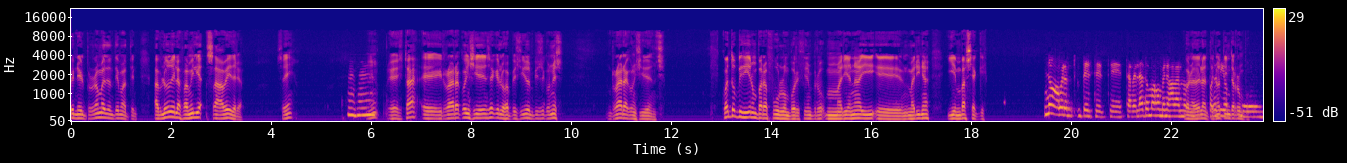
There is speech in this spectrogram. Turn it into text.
en el programa de Antematen. Habló de la familia Saavedra, ¿sí? ¿Eh? Está eh, rara coincidencia que los apellidos empiecen con eso. Rara coincidencia. ¿Cuánto pidieron para Furlon, por ejemplo, Mariana y eh, Marina, y en base a qué? No, bueno, te, te, te, relato más o menos a ver. Bueno, adelante, no te interrumpo.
